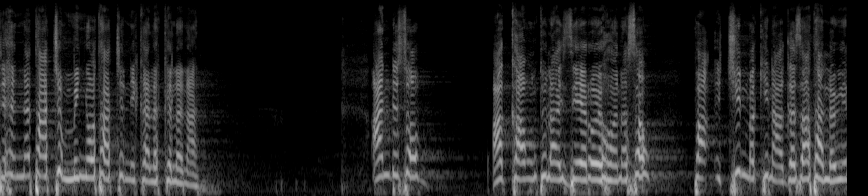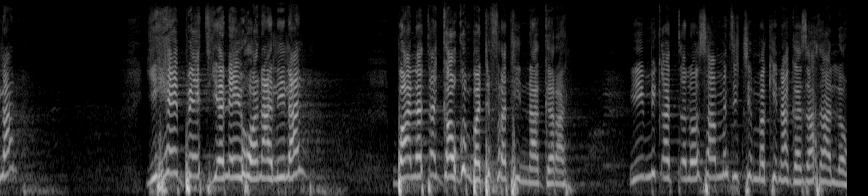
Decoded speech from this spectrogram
ድህነታችን ምኞታችንን ይከለክለናል። አንድ ሰው አካውንቱ ላይ ዜሮ የሆነ ሰው እቺን መኪና እገዛታለሁ ይላል። ይሄ ቤት የኔ ይሆናል ይላል። ባለጠጋው ግን በድፍረት ይናገራል። የሚቀጥለው ሳምንት እቺን መኪና እገዛታለሁ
